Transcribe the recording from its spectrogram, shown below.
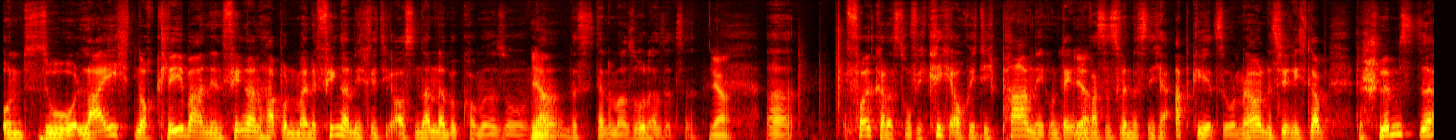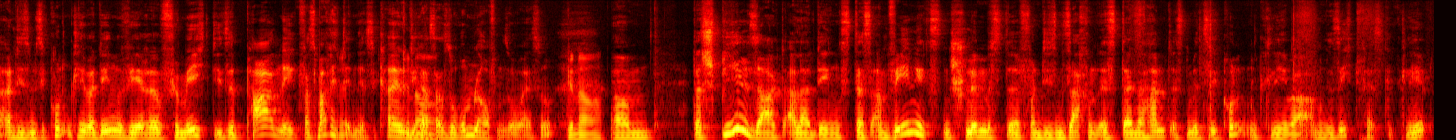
und so leicht noch Kleber an den Fingern habe und meine Finger nicht richtig auseinander bekomme, so, ja. ne? dass ich dann immer so da sitze. Ja. Äh, Vollkatastrophe. Ich kriege auch richtig Panik und denke ja. mir, was ist, wenn das nicht abgeht, so, ne? Und deswegen, ich glaube, das Schlimmste an diesem Sekundenkleber-Ding wäre für mich diese Panik. Was mache ich denn jetzt? Ich kann ja genau. die ganze Zeit so rumlaufen, so, weißt du? Genau. Ähm, das Spiel sagt allerdings, dass am wenigsten Schlimmste von diesen Sachen ist, deine Hand ist mit Sekundenkleber am Gesicht festgeklebt.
